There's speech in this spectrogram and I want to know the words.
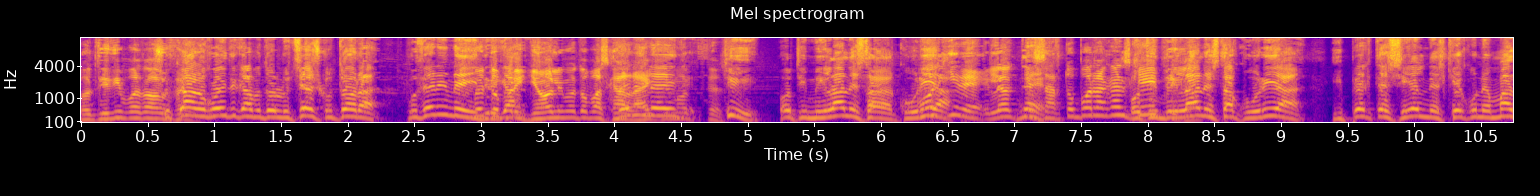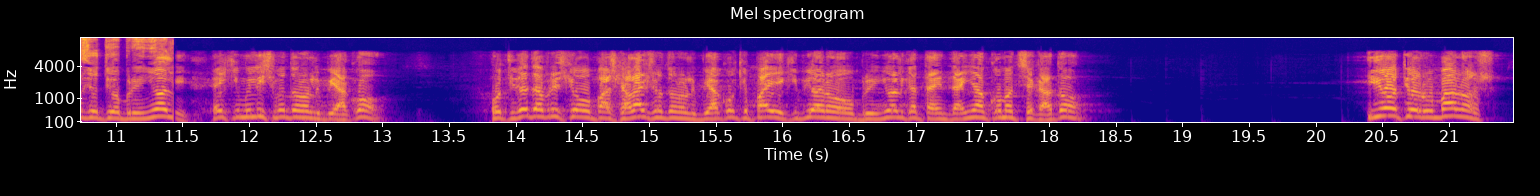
Οτιδήποτε άλλο. Σου θέλεις. κάνω εγώ ίντρικα με τον Λουτσέσκου τώρα που δεν είναι Με τον ίντρικα. Πρινιόλι, με τον Πασχαλάκη. Δεν είναι με ό,τι ίντρικα. θες. Τι, ότι μιλάνε στα κουρία. Όχι, ρε, λέω και σε αυτό μπορεί να κάνεις και Ότι ίντρικα. μιλάνε στα κουρία οι παίκτες οι Έλληνες και έχουν μάθει ότι ο Μπρινιόλι έχει μιλήσει με τον Ολυμπιακό. Ότι δεν τα βρίσκει ο Πασχαλάκης με τον Ολυμπιακό και πάει εκεί πέρα ο Μπρινιόλι κατά 99,1%. Ή ότι ο Ρουμάνος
